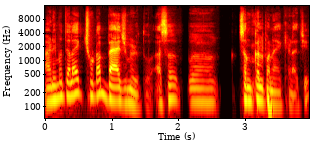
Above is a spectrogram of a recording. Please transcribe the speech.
आणि मग त्याला एक छोटा बॅज मिळतो. असं संकल्पना आहे खेळाची.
